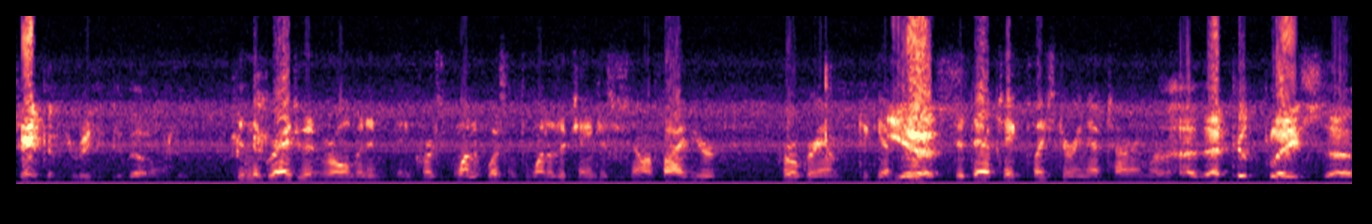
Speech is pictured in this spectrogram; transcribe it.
Jenkins really developed it. Then the graduate enrollment, and and of course, one, wasn't one of the changes is now a five-year program to get? Yes. Did that take place during that time, or? Uh, that took place uh,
